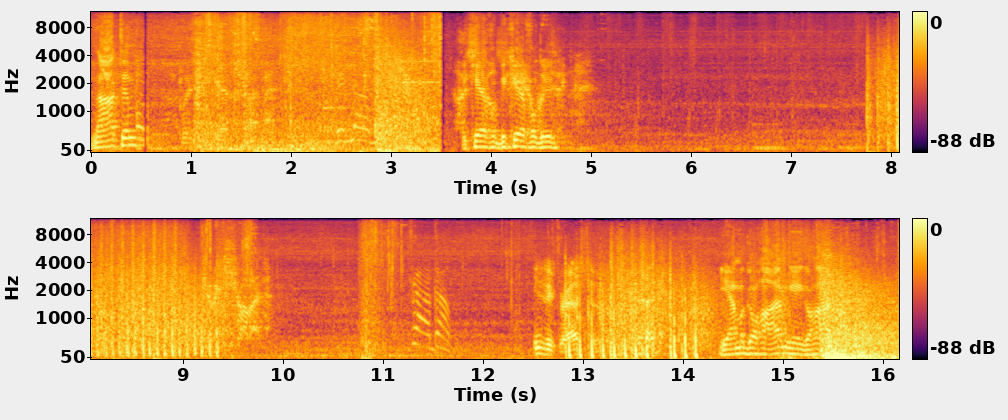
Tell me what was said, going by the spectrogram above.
Knocked him. Placing gas trap. Be careful, be careful, dude. Getting shot at. Frog out. He's aggressive. Yeah, I'm gonna go high. I'm gonna go high.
